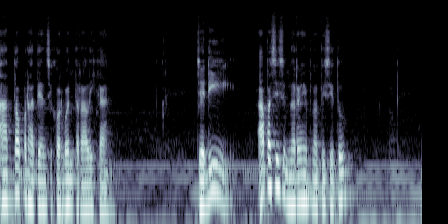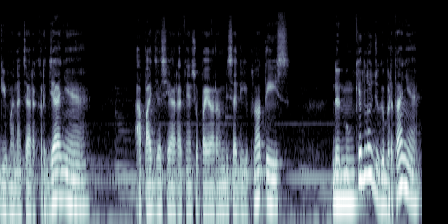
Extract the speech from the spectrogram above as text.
atau perhatian si korban teralihkan. Jadi, apa sih sebenarnya hipnotis itu? Gimana cara kerjanya? Apa aja syaratnya supaya orang bisa dihipnotis? Dan mungkin lo juga bertanya,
